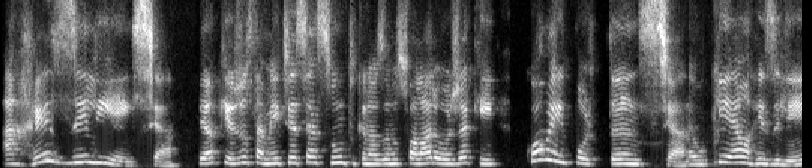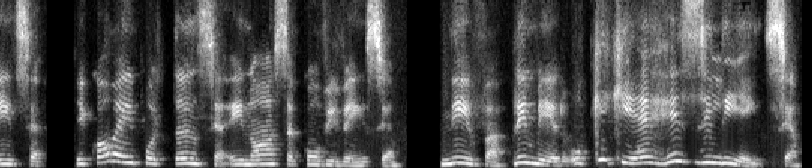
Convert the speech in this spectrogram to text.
a resiliência. É aqui justamente esse assunto que nós vamos falar hoje aqui. Qual é a importância, né, o que é a resiliência e qual é a importância em nossa convivência? Niva, primeiro, o que, que é resiliência?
